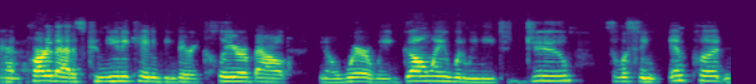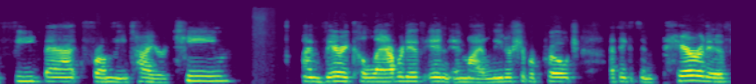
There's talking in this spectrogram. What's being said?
And part of that is communicating, being very clear about, you know, where are we going? What do we need to do? Soliciting input and feedback from the entire team. I'm very collaborative in, in my leadership approach. I think it's imperative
